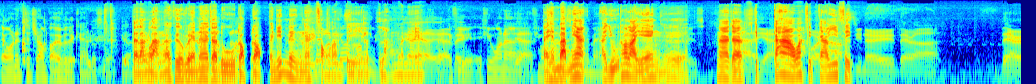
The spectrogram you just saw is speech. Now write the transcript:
They wanted to jump over the candlestick. Yeah. แต่หลังๆก็คือเรเนอร์จะดูดรอปๆไปนิดนึงนะสองสามปีหลังวันนี้ Yeah, Like yeah, if they- you if you wanna. Yeah. if you แต่ wanna เห็นแบบเนี้ย understand a man, อายุเท่าไหร่เองเออ is น่าจะ Yeah, สิบ yeah, เก้าวะ for สิบเก้า us, ยี่สิบ you know, they're, uh, they're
